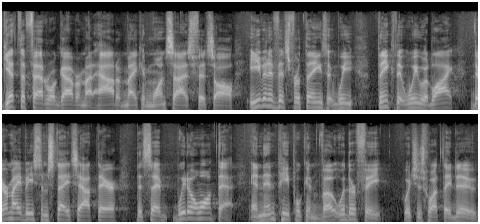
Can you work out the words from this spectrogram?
get the federal government out of making one size fits all, even if it's for things that we think that we would like. There may be some states out there that say, we don't want that. And then people can vote with their feet, which is what they do.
